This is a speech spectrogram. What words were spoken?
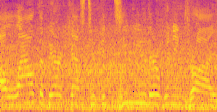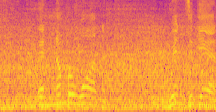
allowed the Bearcats to continue their winning drive. And number one wins again.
